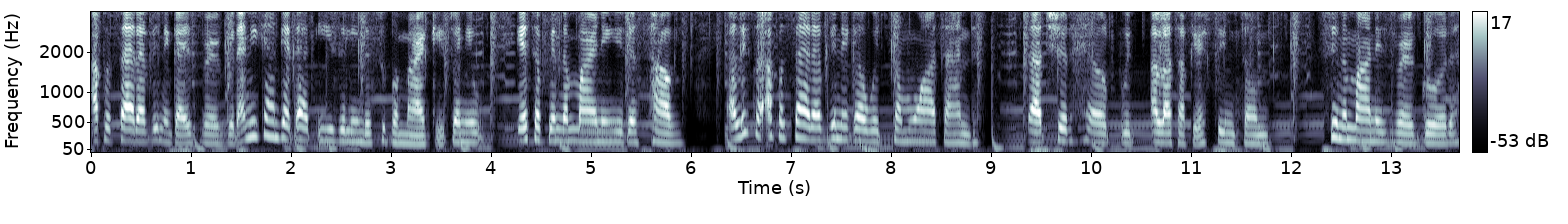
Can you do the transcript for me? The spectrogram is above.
Apple cider vinegar is very good and you can get that easily in the supermarket. When you get up in the morning, you just have a little apple cider vinegar with some water and that should help with a lot of your symptoms. Cinnamon is very good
